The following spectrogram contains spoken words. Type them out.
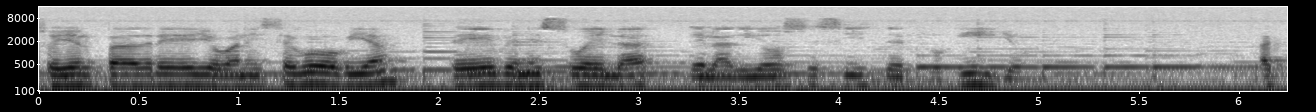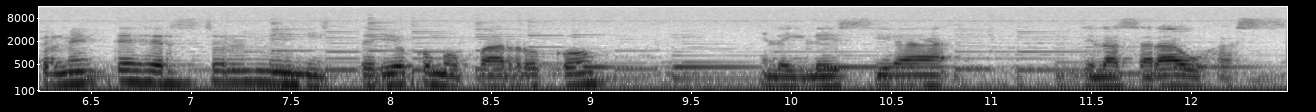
Soy el padre Giovanni Segovia de Venezuela de la diócesis de Trujillo. Actualmente ejerzo el ministerio como párroco en la iglesia de las Araujas.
